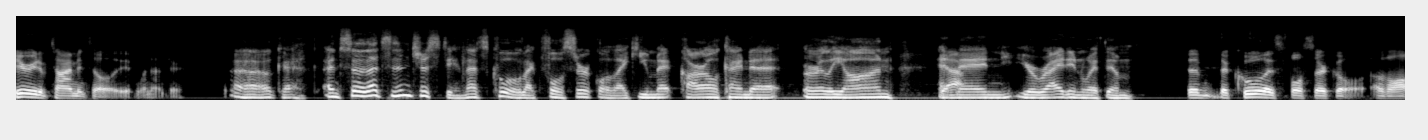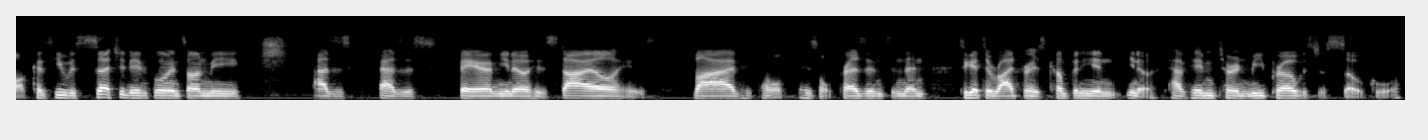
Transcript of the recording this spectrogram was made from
period of time until it went under. Uh, okay. And so that's interesting. That's cool. Like full circle. Like you met Karl kind of early on, and Yeah. then you're riding with him. The the coolest full circle of all because he was such an influence on me as his, as his fan you know his style his vibe his whole his whole presence and then to get to ride for his company and you know have him turn me pro was just so cool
